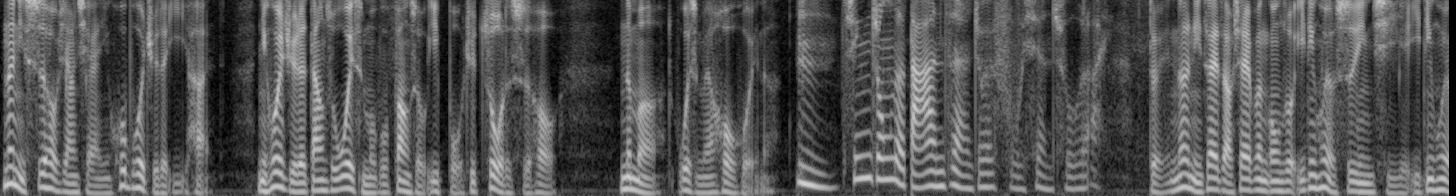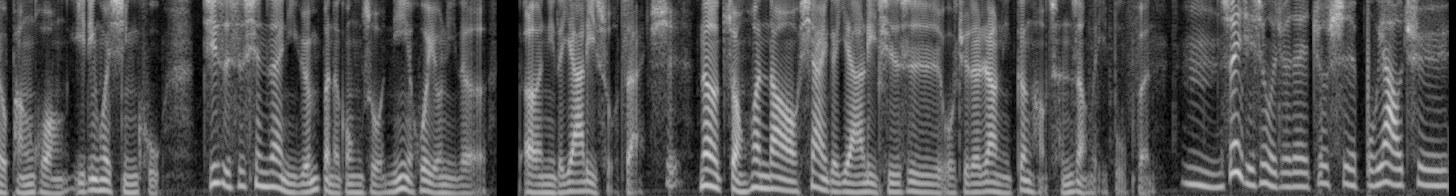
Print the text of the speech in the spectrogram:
那你事后想起来，你会不会觉得遗憾？你会觉得当初为什么不放手一搏去做的时候，那么为什么要后悔呢？嗯，心中的答案自然就会浮现出来。对，那你在找下一份工作，一定会有适应期，也一定会有彷徨，一定会辛苦。即使是现在你原本的工作，你也会有你的呃你的压力所在。是，那转换到下一个压力，其实是我觉得让你更好成长的一部分。嗯，所以其实我觉得就是不要去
